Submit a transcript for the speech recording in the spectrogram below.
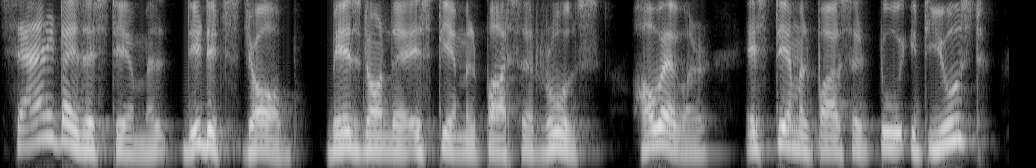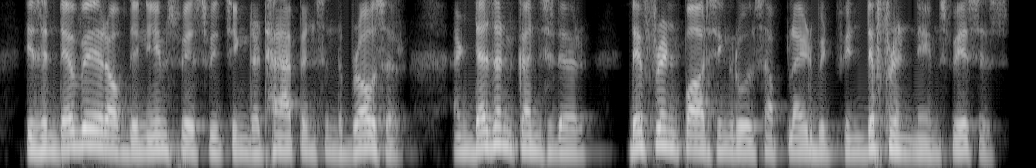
sanitize HTML did its job based on the HTML parser rules However, HTML parser 2 it used isn't aware of the namespace switching that happens in the browser and doesn't consider different parsing rules applied between different namespaces.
